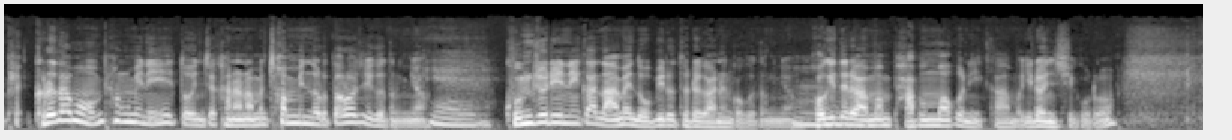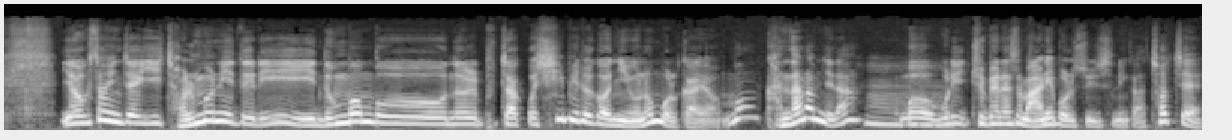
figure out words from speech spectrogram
평- 그러다 보면 평민이 또 이제 가난하면 천민으로 떨어지거든요. 예. 굶주리니까 남의 노비로 들어가는 거거든요. 음. 거기 들어가면 밥은 먹으니까 뭐 이런 식으로. 여기서 이제 이 젊은이들이 이 눈먼 분을 붙잡고 시비를 건 이유는 뭘까요? 뭐 간단합니다. 음. 뭐 우리 주변에서 많이 볼 수 있으니까. 첫째,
